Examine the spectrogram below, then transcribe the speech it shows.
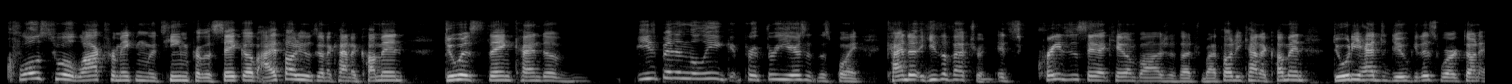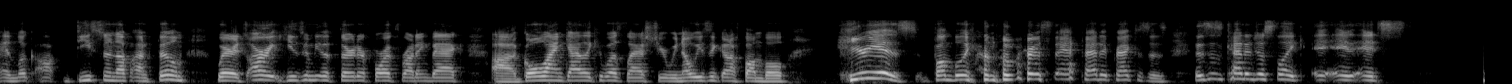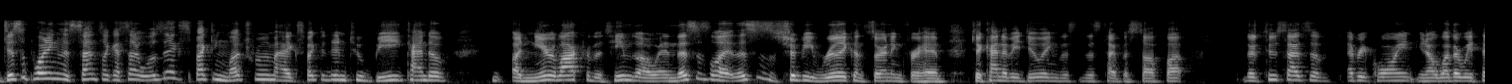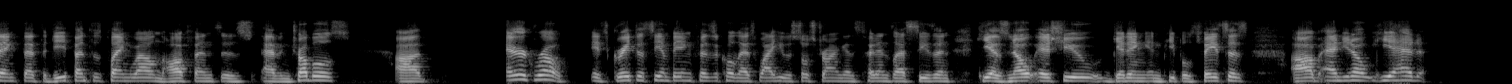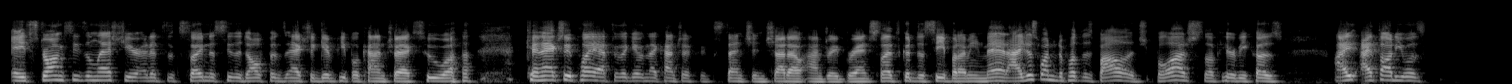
close to a lock for making the team for the sake of. I thought he was going to kind of come in, do his thing, kind of he's been in the league for three years at this point. Kind of, he's a veteran. It's crazy to say that Kalen Ballage is a veteran, but I thought he kind of come in, do what he had to do, get his work done, and look uh, decent enough on film where it's all right. He's gonna be the third or fourth running back, uh, goal line guy like he was last year. We know he's not gonna fumble. Here he is fumbling on the first day of padded practices. This is kind of just like it, it, it's disappointing in the sense, like I said, I wasn't expecting much from him. I expected him to be kind of a near lock for the team though and this is like this is should be really concerning for him to kind of be doing this this type of stuff but there's two sides of every coin you know whether we think that the defense is playing well and the offense is having troubles uh eric rowe it's great to see him being physical that's why he was so strong against tight ends last season he has no issue getting in people's faces um and you know he had a strong season last year, and it's exciting to see the Dolphins actually give people contracts who uh, can actually play after they're given that contract extension. Shout out Andre Branch. So that's good to see. But I mean, man, I just wanted to put this Ballage, Ballage stuff here because I, I thought he was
